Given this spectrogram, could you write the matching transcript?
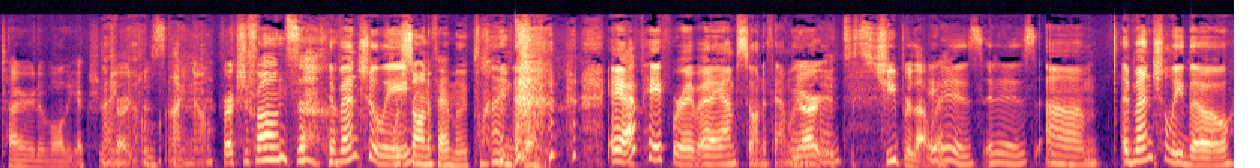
tired of all the extra I know, charges I know. for extra phones. Eventually, We're still on a family plan. I know. hey, I pay for it, but I am still on a family. We are. plan. It's, it's cheaper that way. It is. It is. Um, eventually, though,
